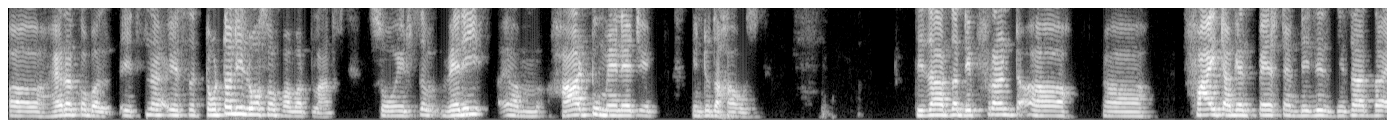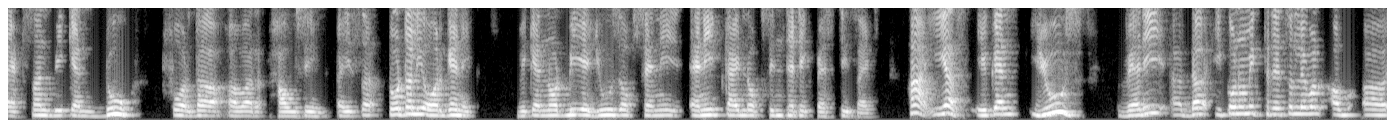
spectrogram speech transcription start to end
uh, heracable. It's a, it's a totally loss of our plants. So it's a very um, hard to manage it into the house. These are the different uh, uh, fight against pest and disease. These are the action we can do for the our housing. It's a totally organic. We cannot be a use of any any kind of synthetic pesticides. Huh, yes, you can use very uh, the economic threshold level of uh,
